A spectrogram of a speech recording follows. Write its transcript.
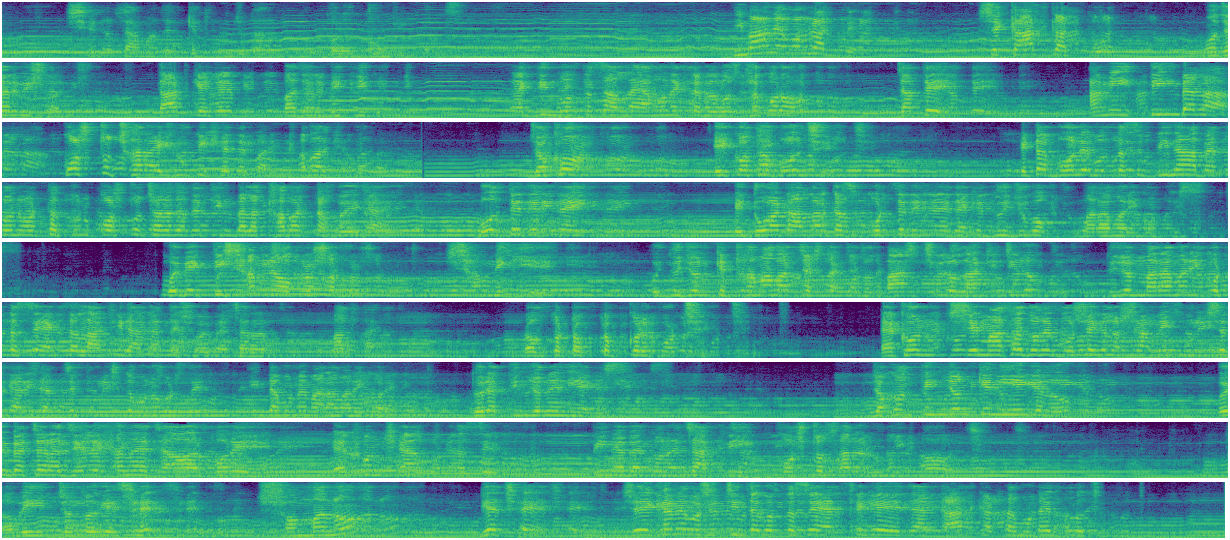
সেটাতে আমাদেরকে ধৈর্য ধারণ করার তৌফিক দাও। ইমান এমন রাখবে, সে কাঠ কাটতো, মজার বিষয়। কাঠ কেটে বাজারে বিক্রি করতে। একদিন বলতেছে, আল্লাহ, এমন একটা ব্যবস্থা করো, যাতে আমি তিন বেলা কষ্ট ছাড়াই রুটি খেতে পারি, খাবার খেতে পারি। যখন এই কথা বলছে এটা বলে বলতেছে, বিনা বেতনে, অর্থাৎ কোনো কষ্ট ছাড়া যাতে তিন বেলা খাবারটা হয়ে যায়। বলতে দেরি নাই। এই দোয়াটা আল্লাহর কাছে করতে দেরি নাই। দেখে দুই যুবক মারামারি করতেছে। ওই ব্যক্তি সামনে অগ্রসর হল। সামনে গিয়ে ওই দুজনকে থামাবার চেষ্টা করল। বাস ছিল, লাঠি ছিল। দুজন মারামারি করতেছে। একটা লাঠির আঘাতে সই বেচারার মাথায় রক্ত টক টক করে পড়ছে। এখন সে মাথা ধরে বসে গেল, সামনে পুলিশের গাড়ি যাচ্ছে, পুলিশ তো মনে করছে তিনটা মনে মারামারি করে। ধরে তিনজনে নিয়ে গেছে। যখন তিনজনকে নিয়ে গেল, ওই বেচারা জেলেখানায় যাওয়ার পরে এখন খেয়াল করতেছে, বিনা বেতনে চাকরি, কষ্ট ছাড়া রুটি খাওয়া হচ্ছে। তবে ইজ্জত গেছে, সম্মানও গেছে। সে এখানে বসে চিন্তা করতেছে, এর থেকে যা কাঠ কাটটা মোটাই ভালো ছিল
